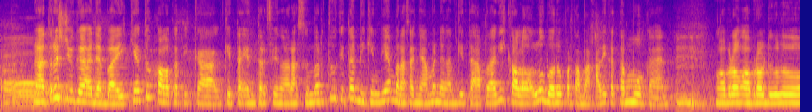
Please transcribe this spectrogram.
Oh. Nah terus juga ada baiknya tuh kalau ketika kita interview narasumber tuh kita bikin dia merasa nyaman dengan kita apalagi kalau lu baru pertama kali ketemu kan Hmm. ngobrol-ngobrol dulu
